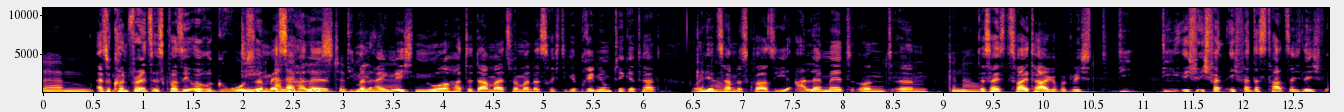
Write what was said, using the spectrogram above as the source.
ähm, also Conference ist quasi eure große Messehalle, die man Bühne. eigentlich nur hatte damals, wenn man das richtige Premium-Ticket hat. Und genau. jetzt haben das quasi alle mit und ähm, genau. das heißt zwei Tage wirklich die die ich, ich fand ich fand das tatsächlich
